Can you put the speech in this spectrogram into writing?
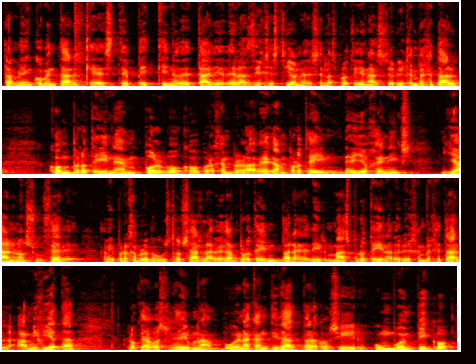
También comentar que este pequeño detalle de las digestiones en las proteínas de origen vegetal con proteína en polvo, como por ejemplo la vegan protein de Iogenix, ya no sucede. A mí, por ejemplo, me gusta usar la vegan protein para añadir más proteína de origen vegetal a mi dieta. Lo que hago es añadir una buena cantidad para conseguir un buen pico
